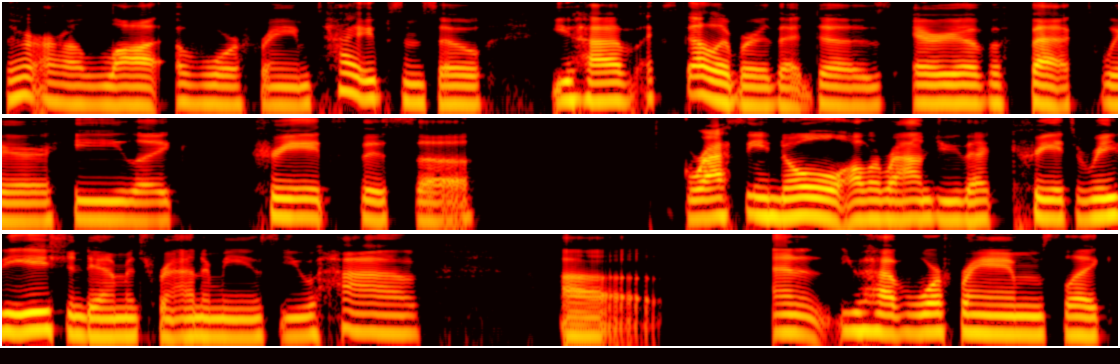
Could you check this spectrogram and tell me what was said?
there are a lot of Warframe types, and so you have Excalibur that does area of effect, where he like creates this uh, grassy knoll all around you that creates radiation damage for enemies. You have uh, and you have Warframes like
